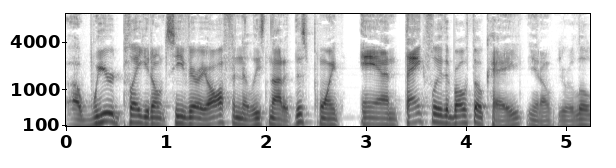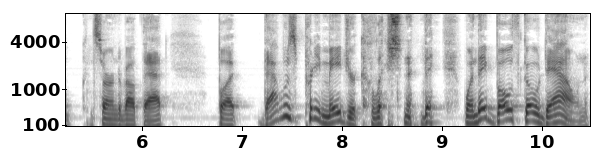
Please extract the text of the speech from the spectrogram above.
a weird play you don't see very often, at least not at this point. And thankfully, they're both okay. You know, you were a little concerned about that. But that was a pretty major collision. when they both go down,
